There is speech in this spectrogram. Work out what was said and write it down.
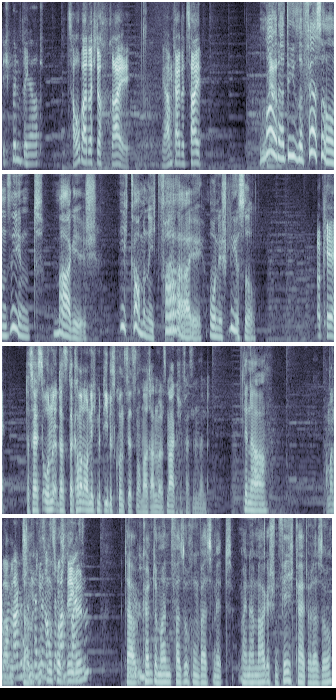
Ich bin Bert. Zaubert euch doch frei. Wir haben keine Zeit. Leider, diese Fesseln sind magisch. Ich komme nicht frei ohne Schlüssel. Okay. Das heißt, ohne, das, da kann man auch nicht mit Diebeskunst jetzt nochmal ran, weil es magische Fesseln sind. Genau. Kann man Kann man magische damit Rhythmus der was Wand regeln? reißen? Da könnte man versuchen, was mit meiner magischen Fähigkeit oder so.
